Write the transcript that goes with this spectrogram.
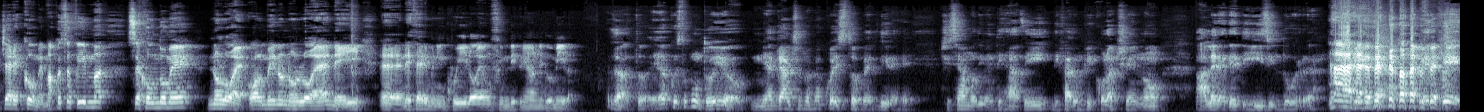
c'era e come. Ma questo film Secondo me non lo è, o almeno non lo è nei, eh, nei termini in cui lo è un film di primi anni 2000. Esatto, e a questo punto io mi aggancio proprio a questo per dire che ci siamo dimenticati di fare un piccolo accenno all'erede di Isildur. Eh, perché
